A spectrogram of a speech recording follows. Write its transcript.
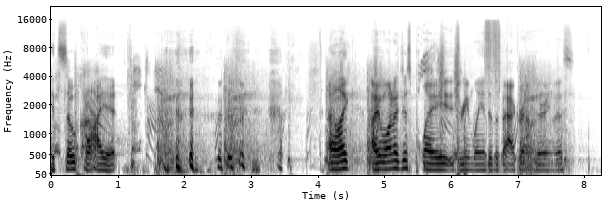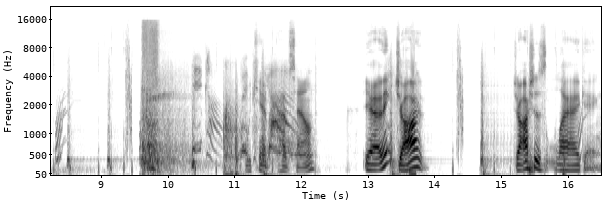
It's so quiet. I like. I want to just play Dreamland in the background during this. We can't have sound? Yeah, I think Josh. Josh is lagging.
